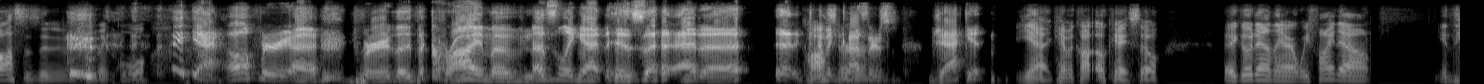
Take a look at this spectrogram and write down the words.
tosses it into a swimming pool. yeah, all for uh for the the crime of nuzzling at his at uh Kevin Costner's jacket. Yeah, Kevin. Co- okay, so they go down there. We find out in the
